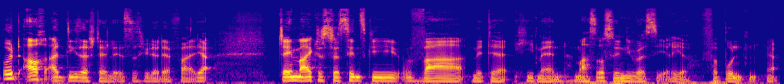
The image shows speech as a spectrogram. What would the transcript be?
Und auch an dieser Stelle ist es wieder der Fall, ja. J. Michael Straczynski war mit der He-Man Masters of the Universe Serie verbunden. Ja.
